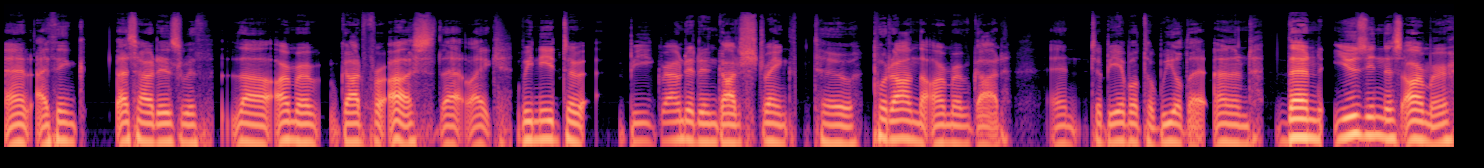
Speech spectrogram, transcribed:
And I think that's how it is with the armor of God for us. That like we need to be grounded in God's strength to put on the armor of God and to be able to wield it. And then using this armor,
